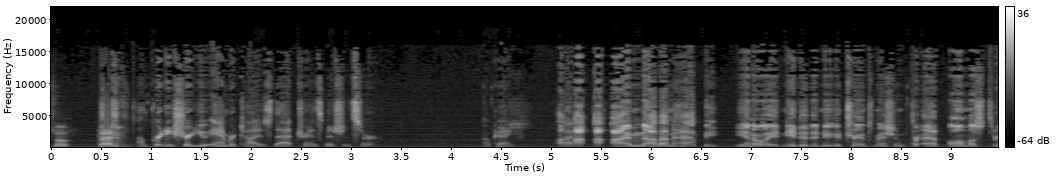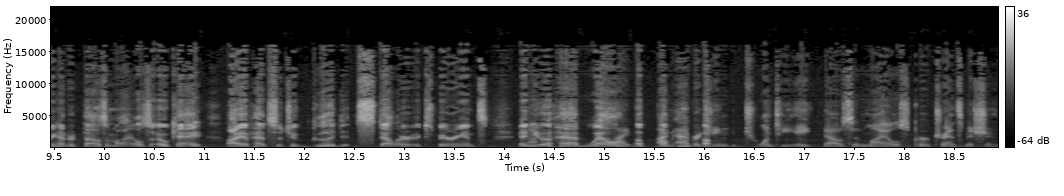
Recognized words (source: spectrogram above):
so that's I'm pretty sure you amortized that transmission, sir. Okay. I, I, I'm not unhappy. You know, it needed a new transmission for at almost 300,000 miles. Okay, I have had such a good, stellar experience, and you have had well. I'm, a- I'm a- averaging 28,000 miles per transmission.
